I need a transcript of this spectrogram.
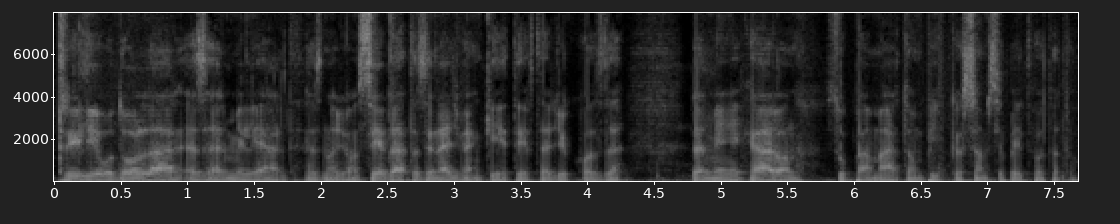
trillió dollár, ezer milliárd, ez nagyon szép, de hát azért 42 év tegyük hozzá. Remények Áron, Szupán Márton Pik, köszönöm szépen, itt voltatok.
